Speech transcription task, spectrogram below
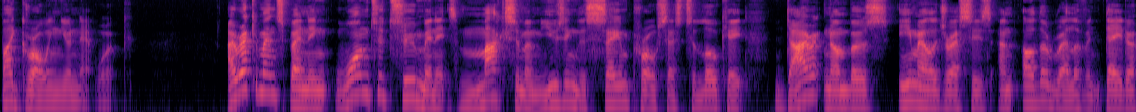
by growing your network. I recommend spending 1 to 2 minutes maximum using the same process to locate direct numbers, email addresses, and other relevant data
